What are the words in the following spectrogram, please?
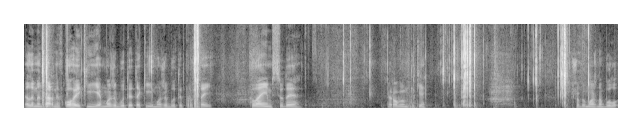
елементарний, в кого який є. Може бути такий, може бути простий. Клеїмо сюди. Робимо такі, щоб можна було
